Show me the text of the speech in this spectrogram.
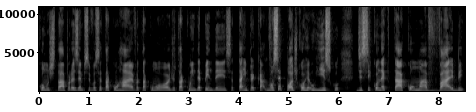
como está, por exemplo, se você está com raiva, está com ódio, está com independência, está em pecado, você pode correr o risco de se conectar com uma vibe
